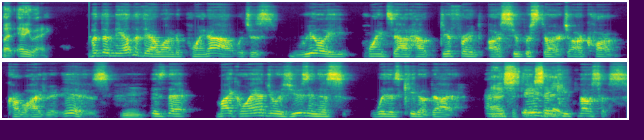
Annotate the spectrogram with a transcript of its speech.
But anyway, But then the other thing I wanted to point out, which is really points out how different our superstarch, our carb, carbohydrate is, Hmm. is that Michael Andrew is using this with his keto diet. And he stays in ketosis.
